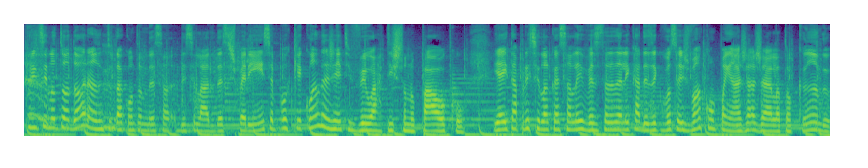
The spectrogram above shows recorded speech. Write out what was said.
Priscila, eu tô adorando que tu tá contando dessa, desse lado, dessa experiência, porque quando a gente vê o artista no palco, e aí tá a Priscila com essa leveza, essa delicadeza que vocês vão acompanhar já já ela tocando,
